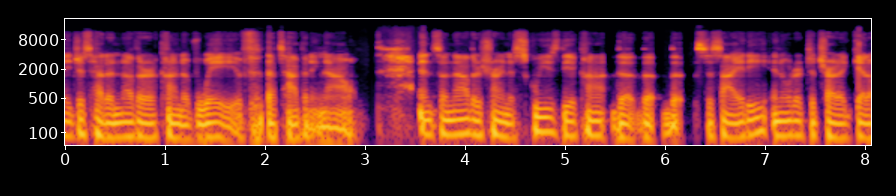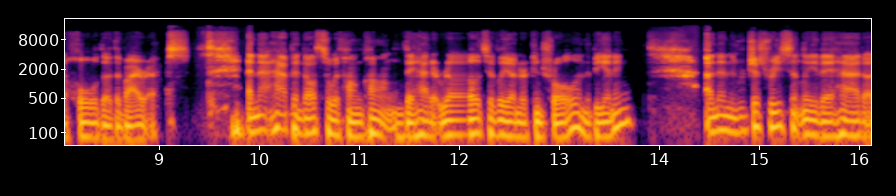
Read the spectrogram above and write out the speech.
they just had another kind of wave that's happening now. And so now they're trying to squeeze the, econ- the, the the society in order to try to get a hold of the virus. And that happened also with Hong Kong. They had it relatively under control in the beginning. And then just recently, they had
